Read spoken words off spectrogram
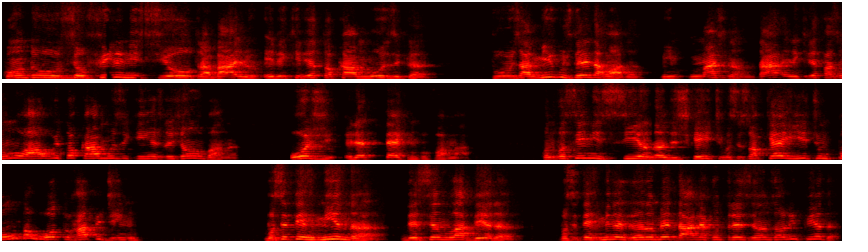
Quando o uhum. seu filho iniciou o trabalho, ele queria tocar a música para os amigos dele da roda. Imaginando, tá? Ele queria fazer um luau e tocar musiquinhas Legião Urbana. Hoje, ele é técnico formado. Quando você inicia andando de skate, você só quer ir de um ponto ao outro rapidinho. Você termina descendo ladeira. Você termina ganhando medalha com 13 anos na Olimpíada.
